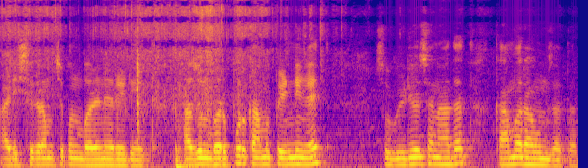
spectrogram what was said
अडीचशे ग्रामचे पण बरणे रेडी आहेत. अजून भरपूर कामं पेंडिंग आहेत. सो व्हिडिओच्या नादात कामं राहून जातात.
